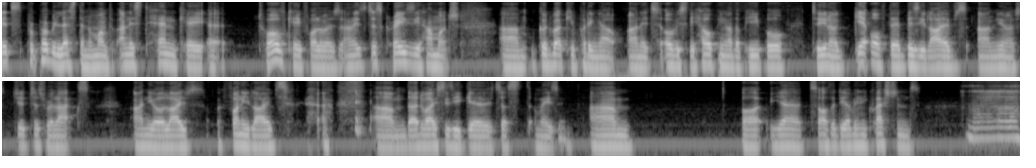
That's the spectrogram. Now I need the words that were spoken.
it's probably less than a month and it's 10k uh, 12k followers and it's just crazy how much um, good work you're putting out and it's obviously helping other people to you know get off their busy lives and you know just, just relax and your lives, funny lives. um, the advices you give is just amazing. Um, but yeah, Sarthak, do you have any questions? Uh,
